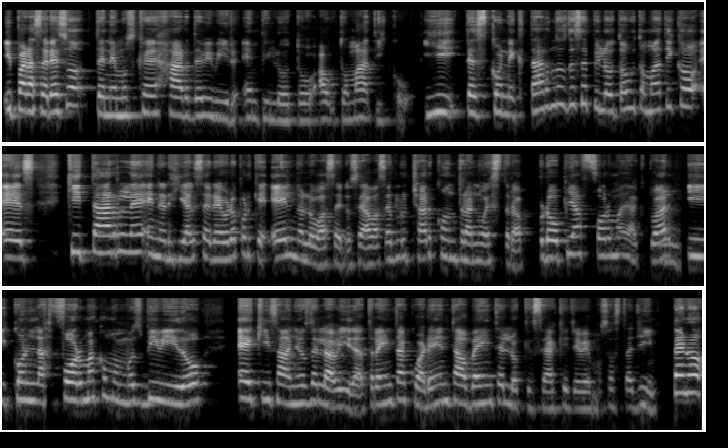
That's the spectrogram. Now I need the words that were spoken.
Y para hacer eso tenemos que dejar de vivir en piloto automático. Y desconectarnos de ese piloto automático es quitarle energía al cerebro porque él no lo va a hacer. O sea, va a ser luchar contra nuestra propia forma de actuar mm. y con la forma como hemos vivido X años de la vida, 30, 40, 20, lo que sea que llevemos hasta allí. Pero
